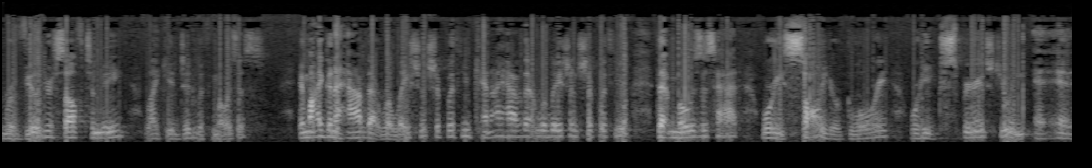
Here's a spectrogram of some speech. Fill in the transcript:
reveal yourself to me like you did with Moses? Am I going to have that relationship with you? Can I have that relationship with you that Moses had, where he saw your glory, where he experienced you in, in,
